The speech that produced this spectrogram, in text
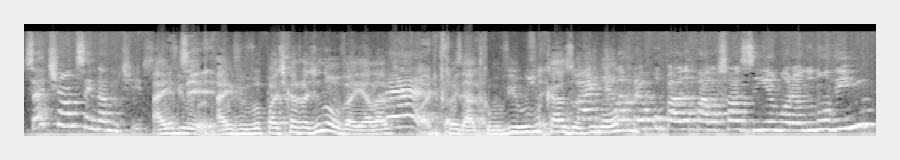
Sete anos sem dar notícia. Aí, viúva, dizer- aí viúva pode casar de novo. Aí ela É. Pode foi dado como viúva, casou de novo. preocupado com ela sozinha, morando no Rio,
